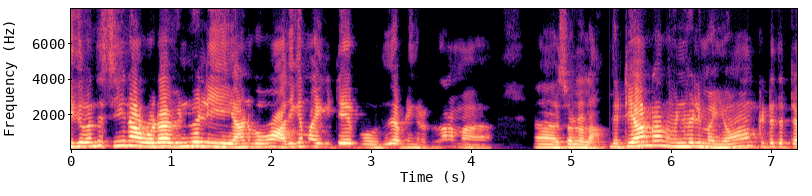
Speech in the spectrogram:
இது வந்து சீனாவோட விண்வெளி அனுபவம் அதிகமாகிக்கிட்டே போகுது அப்படிங்கிறது தான் நம்ம சொல்லலாம். இந்த டியாங்காங் விண்வெளி மையம் கிட்டத்தட்ட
